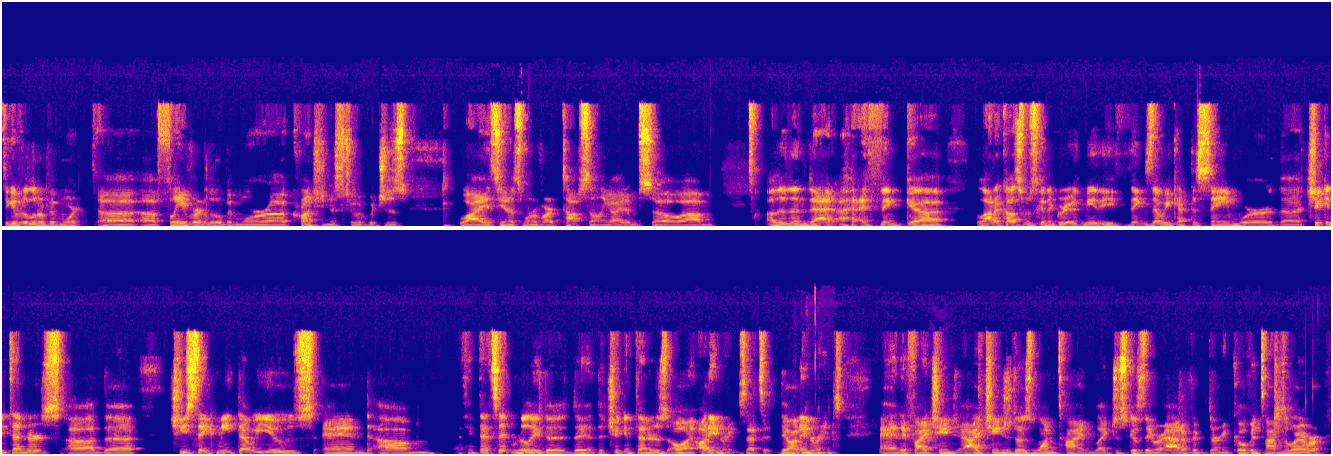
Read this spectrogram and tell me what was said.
to give it a little bit more uh, uh, flavor and a little bit more uh, crunchiness to it, which is why it's you know it's one of our top selling items. So um, other than that, I, I think uh, a lot of customers can agree with me. The things that we kept the same were the chicken tenders, uh, the cheesesteak meat that we use, and um, I think that's it. Really, the the the chicken tenders. Oh, onion rings. That's it. The onion rings. And if I change, I changed those one time, like just because they were out of it during COVID times or whatever,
